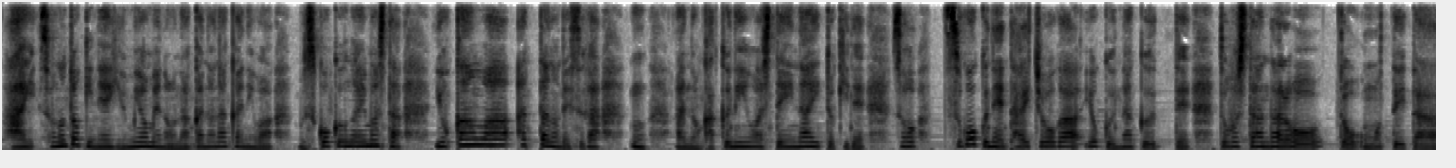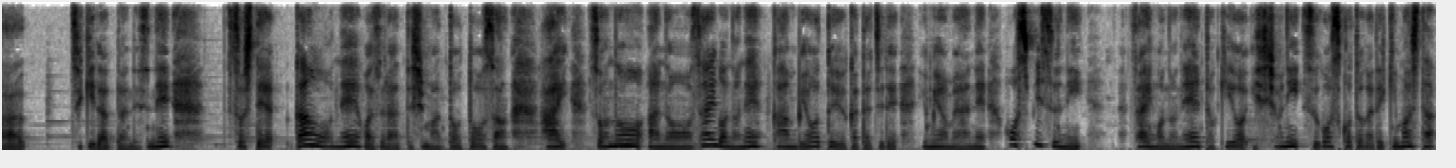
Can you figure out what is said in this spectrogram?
はい。その時ね弓嫁のお腹の中には息子くんがいました。予感はあったのですがうんあの確認はしていない時でそうすごくね体調が良くなくってどうしたんだろうと思っていた時期だったんですね。そしてがんをね患ってしまったお父さん。はい。そのあの最後のね看病という形で弓嫁はねホスピスに最後のね時を一緒に過ごすことができました。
